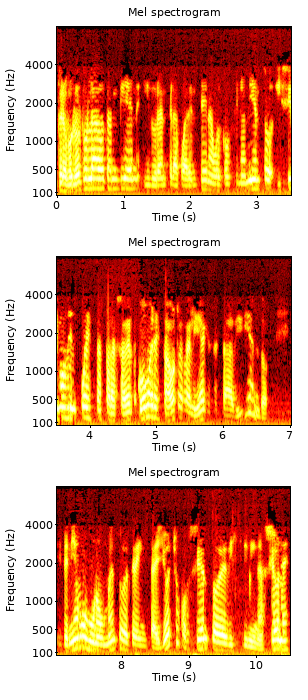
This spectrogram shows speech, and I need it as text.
pero por otro lado también, y durante la cuarentena o el confinamiento, hicimos encuestas para saber cómo era esta otra realidad que se estaba viviendo y teníamos un aumento de 38% de discriminaciones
